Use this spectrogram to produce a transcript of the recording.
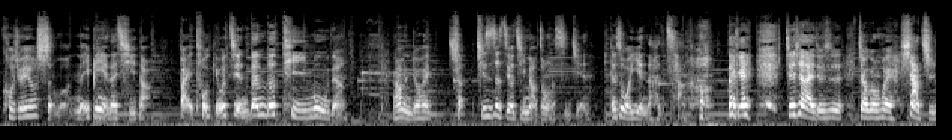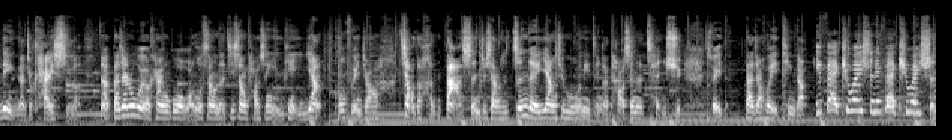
口诀有什么？那一边也在祈祷，拜托给我简单的题目这样。然后你就会上，其实这只有几秒钟的时间，但是我演得很长哈。大概接下来就是教官会下指令，那就开始了。那大家如果有看过网络上的机上逃生影片一样，空服员就要叫得很大声，就像是真的一样去模拟整个逃生的程序，所以大家会听到 evacuation evacuation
